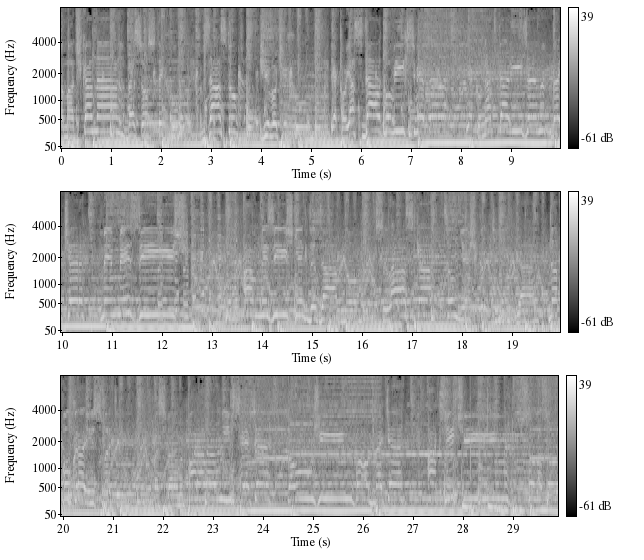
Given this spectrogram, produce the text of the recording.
Namačkaná bez ostychu, v zástup živočichů, jako jas dálkových světel, jako nad talířem večer mi mizíš. A mizíš někde dávno, si láska, co mě škrtí, já na pokraji smrti, ve svém paralelním světě jsou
